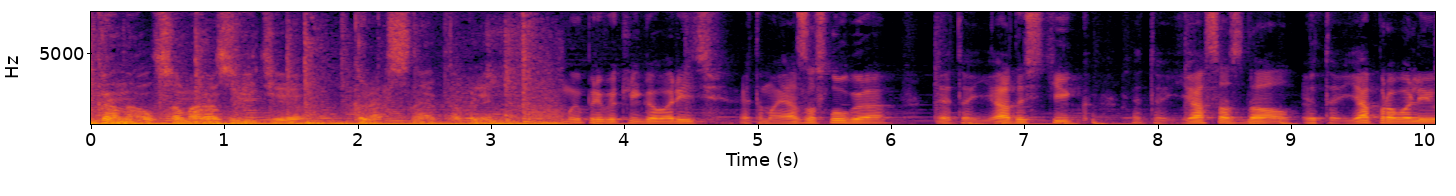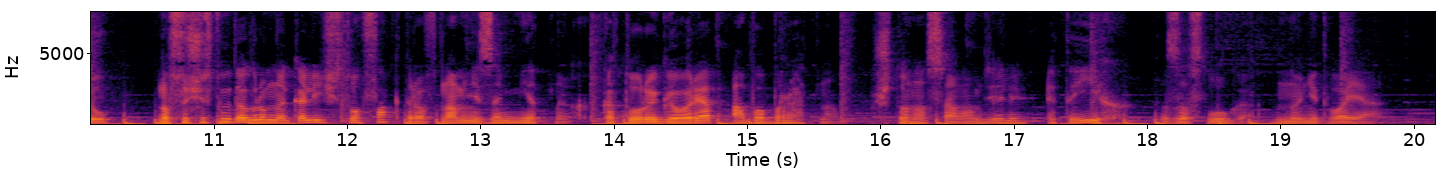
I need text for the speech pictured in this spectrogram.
Канал саморазвития «Красная таблетка». Мы привыкли говорить, это моя заслуга, это я достиг, это я создал, это я провалил. Но существует огромное количество факторов, нам незаметных, которые говорят об обратном, что на самом деле это их заслуга, но не твоя.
